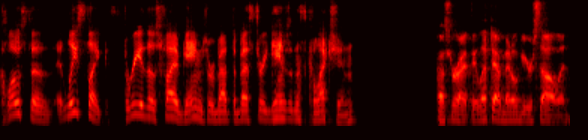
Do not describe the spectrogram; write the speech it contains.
close to at least like three of those five games were about the best three games in this collection. That's right. They left out Metal Gear Solid,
